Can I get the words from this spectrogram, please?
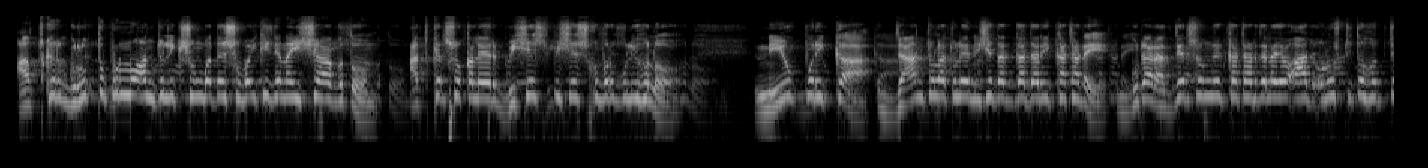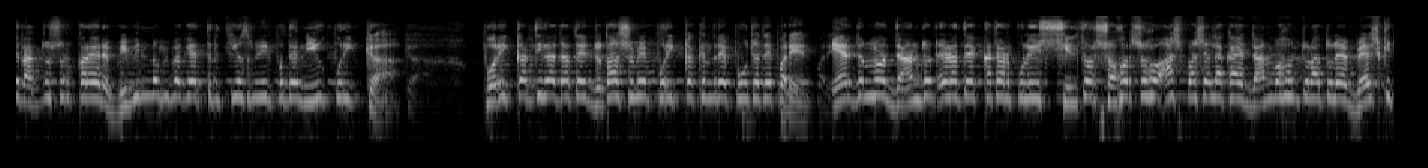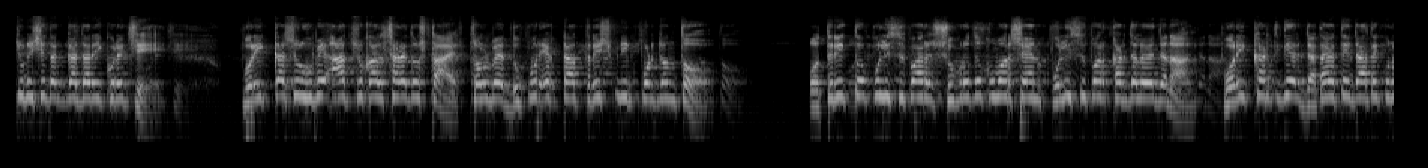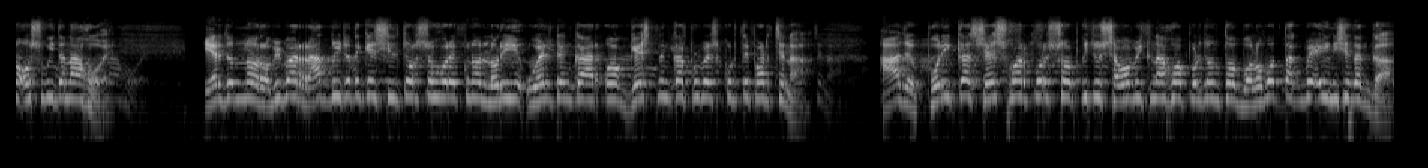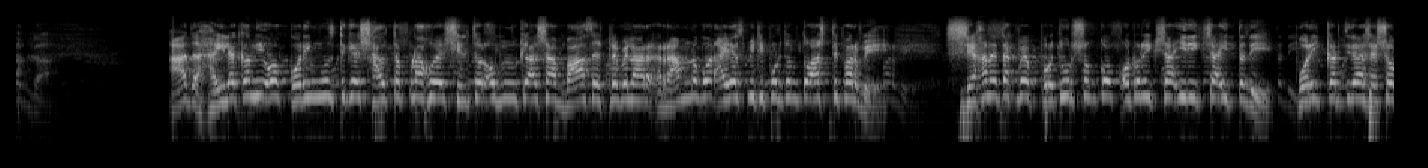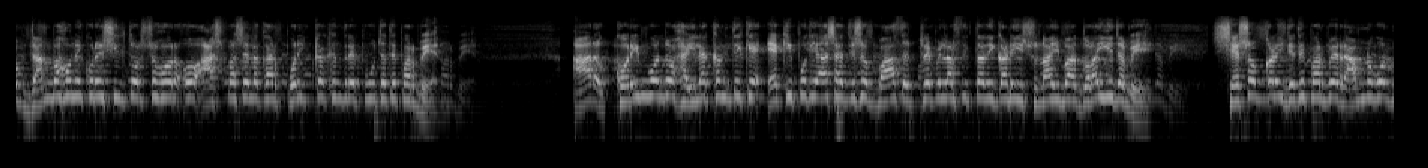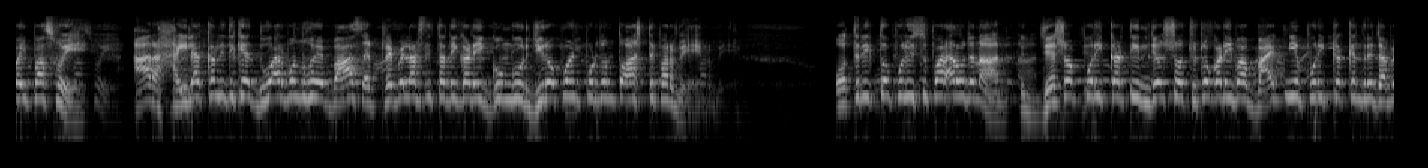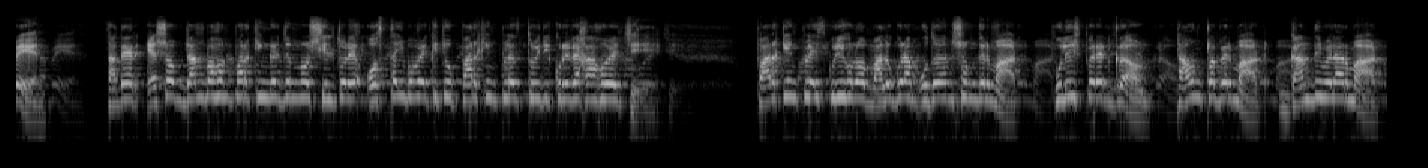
আজকের গুরুত্বপূর্ণ আঞ্চলিক সংবাদে সবাইকে জানাই স্বাগতম। আজকের সকালের বিশেষ বিশেষ খবরগুলি হল, নিয়োগ পরীক্ষা, যান চলাচলে নিষেধাজ্ঞা জারি কাছাড়ে, গোটা রাজ্যের সঙ্গে কাছাড় জেলায় আজ অনুষ্ঠিত হচ্ছে রাজ্য সরকারের বিভিন্ন বিভাগে তৃতীয় শ্রেণির পদে নিয়োগ পরীক্ষা। পরীক্ষার্থীরা যাতে যথাসময়ে পরীক্ষা কেন্দ্রে পৌঁছাতে পারেন, এর জন্য যানজট এড়াতে কাছাড় পুলিশ শিলচর শহর সহ আশপাশ এলাকায় যানবাহন চলাচলে বেশ কিছু নিষেধাজ্ঞা জারি করেছে। পরীক্ষা শুরু হবে আজ সকাল সাড়ে দশটায়। চলবে দুপুর একটা ত্রিশ মিনিট পর্যন্ত। অতিরিক্ত police super Subrata Kumar Sen police super কার্যালয়ে জানান, পরীক্ষার্থীদের যাতায়াতে যাতে কোনো অসুবিধা না হয়। এর জন্য রবিবার রাত দুইটা থেকে শিলচর শহরে কোনো লরি, ওয়েল ট্যাঙ্কার ও গ্যাস ট্যাঙ্কার প্রবেশ করতে পারছে না। আজ পরীক্ষা শেষ হওয়ার পর সবকিছু স্বাভাবিক না হওয়া পর্যন্ত বলবৎ থাকবে এই নিষেধাজ্ঞা। আজ হাইলাকান্দি ও করিমগঞ্জ থেকে শালচাপড়া হয়ে শিলচর অভিমুখে আসা বাস, ট্রাভেলার রামনগর আইএসপিটি পর্যন্ত আসতে পারবে। সেখানে থাকবে প্রচুর সংখ্যক অটোরিকশা ই রিক্সা ইত্যাদি। পরীক্ষার্থীরা সেসব যানবাহনে করে শিলচর শহর ও আশপাশ এলাকার পরীক্ষা কেন্দ্রে পৌঁছাতে পারবেন। আর করিমগঞ্জ হাইলাকান্দি থেকে একই পথে আসা যেসব বাস ট্রাভেলার্স ইত্যাদি গাড়ি সোনাই বা দলাইয়ে যাবে সেসব গাড়ি যেতে পারবে রামনগর বাইপাস হয়ে। আর হাইলাকান্দি থেকে দুয়ার বন্ধ হয়ে বাস ট্রাভেলার্স ইত্যাদি গাড়ি গুঙ্গুর জিরো পয়েন্ট পর্যন্ত আসতে পারবে। অতিরিক্ত পুলিশ সুপার আরও জানান, যেসব পরীক্ষার্থী নিজস্ব ছোট গাড়ি বা বাইক নিয়ে পরীক্ষা কেন্দ্রে যাবেন, তাদের এসব যানবাহন পার্কিংয়ের জন্য শিলচরে অস্থায়ীভাবে কিছু পার্কিং প্লেস তৈরি করে রাখা হয়েছে। পার্কিং প্লেসগুলি হলো মালুগ্রাম উদয়ন সংঘের মাঠ, পুলিশ প্যারেড গ্রাউন্ড টাউন ক্লাবের মাঠ, গান্ধী মেলার মাঠ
